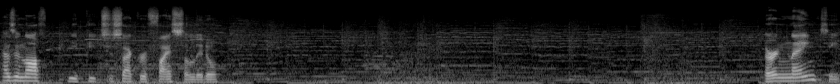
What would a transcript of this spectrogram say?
Has enough BP to sacrifice a little. Turn 19.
